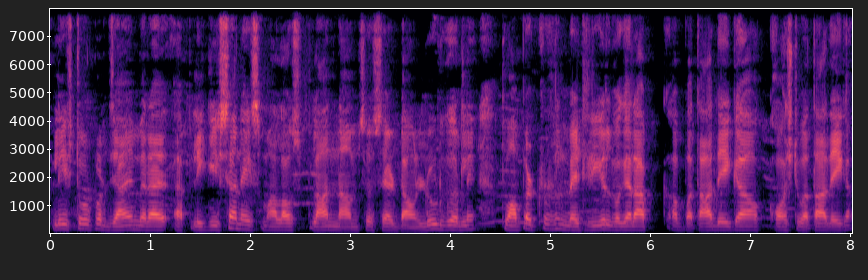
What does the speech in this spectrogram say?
प्ले स्टोर पर जाएँ, मेरा एप्लीकेशन है स्मॉल हाउस प्लान नाम से उसे डाउनलोड कर लें तो वहाँ पर टोटल मटेरियल वगैरह आपका बता देगा कॉस्ट बता देगा,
